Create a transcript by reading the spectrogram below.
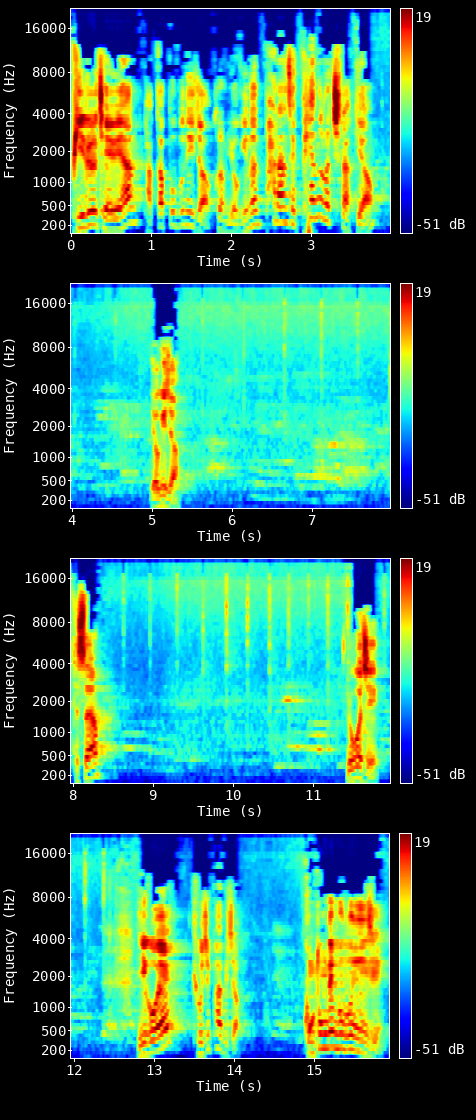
B를 제외한 바깥 부분이죠. 그럼 여기는 파란색 펜으로 칠할게요. 여기죠. 됐어요? 요거지. 이거의 교집합이죠. 공통된 부분이지.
